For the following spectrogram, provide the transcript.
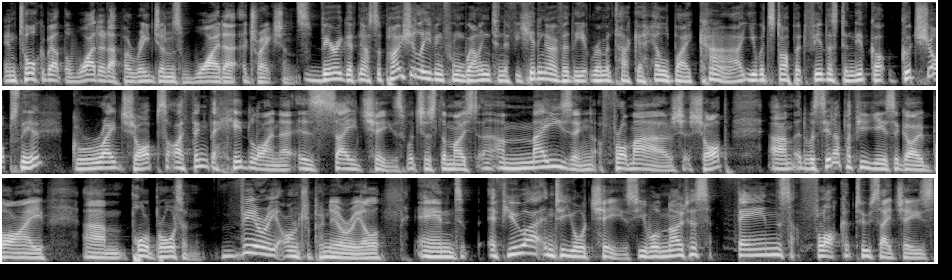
and talk about the Wairarapa region's wider attractions. Very good. Now, suppose you're leaving from Wellington. If you're heading over the Rimutaka Hill by car, you would stop at Featherston. They've got good shops there. Great shops. I think the headliner is Say Cheese, which is the most amazing fromage shop. Um, it was set up a few years ago by um, Paul Broughton. Very entrepreneurial. And if you are into your cheese, you will notice fans flock to Say Cheese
